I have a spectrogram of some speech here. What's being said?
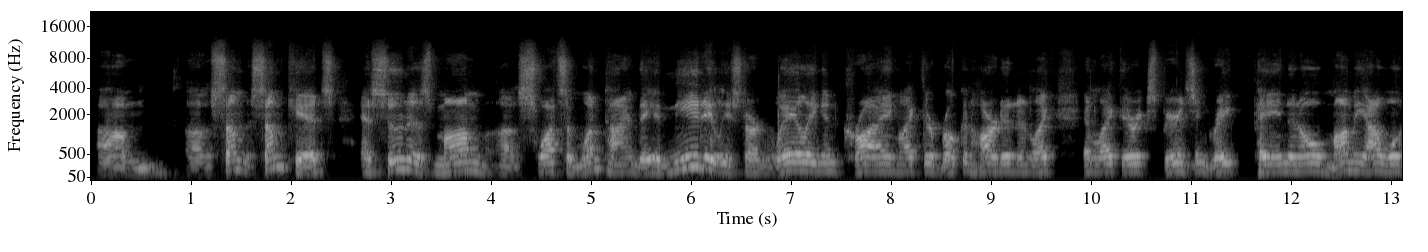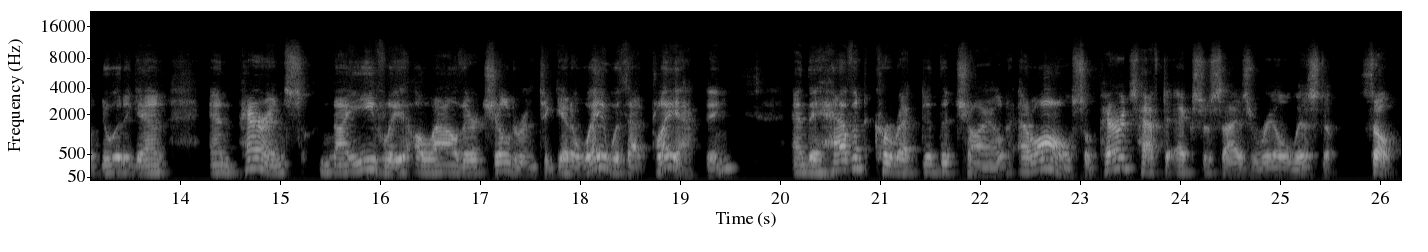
Um, uh, some some kids as soon as mom uh, swats them one time, they immediately start wailing and crying like they're brokenhearted and like and like they're experiencing great pain. And oh, mommy, I won't do it again. And parents naively allow their children to get away with that play acting, and they haven't corrected the child at all. So parents have to exercise real wisdom. So,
